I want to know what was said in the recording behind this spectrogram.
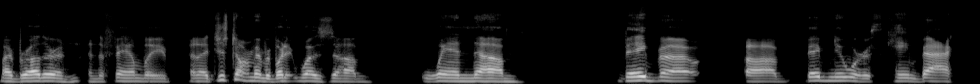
my brother and, and the family, and I just don't remember, but it was um, when um, Bebe uh, uh, Bebe Neuwirth came back.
